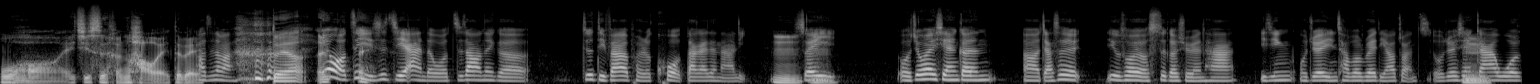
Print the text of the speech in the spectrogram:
哇，哎、其实很好哎、对不对？啊，真的吗？对啊，因为我自己是接案的，我知道那个就是 developer 的 quote 大概在哪里，嗯，所以我就会先跟呃，假设例如说有四个学员，他已经我觉得已经差不多 ready 要转职，我就会先跟他 work、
